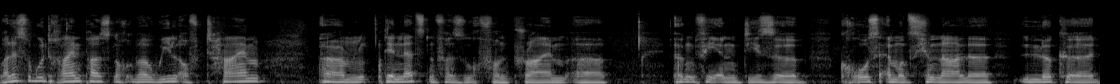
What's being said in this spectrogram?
weil es so gut reinpasst, noch über Wheel of Time, ähm, den letzten Versuch von Prime, äh, irgendwie in diese große emotionale Lücke,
